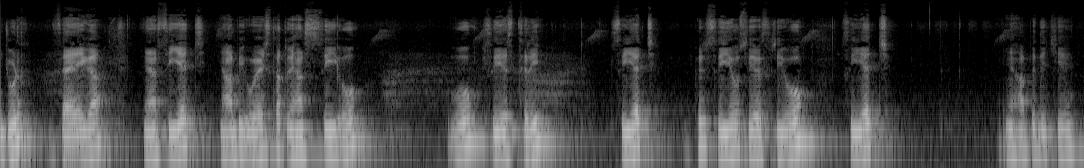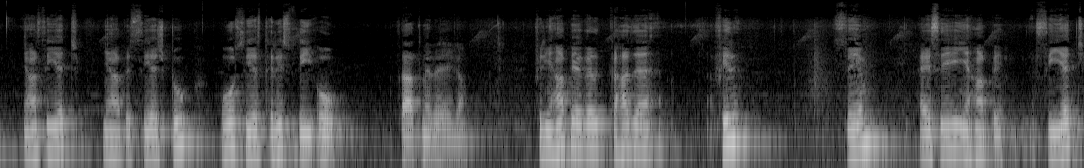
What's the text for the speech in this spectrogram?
जुड़ जाएगा। यहाँ सी एच यहाँ भी ओ एच था तो यहाँ C O O C H three C H फिर C O C H three O C H यहाँ पे देखिए, यहाँ सी एच यहाँ पे C H two O C H three C O साथ में रहेगा। फिर यहाँ पे अगर कहा जाए, फिर सेम ऐसे ही यहाँ पे सी एच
